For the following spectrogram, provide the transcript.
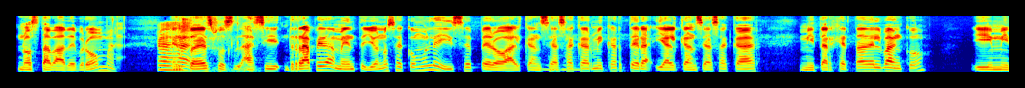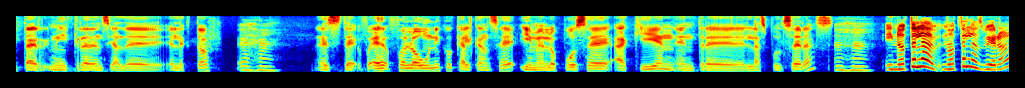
No estaba de broma. Ajá. Entonces, pues así rápidamente, yo no sé cómo le hice, pero alcancé a sacar mi cartera y alcancé a sacar mi tarjeta del banco y mi, tar- mi credencial de elector. Ajá. Este, fue, fue lo único que alcancé y me lo puse aquí en, entre las pulseras. Ajá. ¿Y no te, la, no te las vieron?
